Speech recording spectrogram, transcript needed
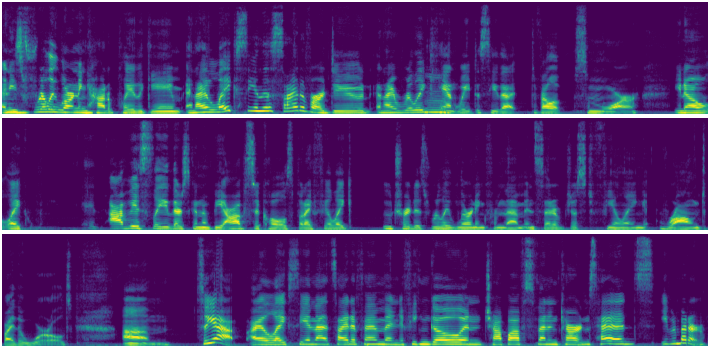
and he's really learning how to play the game. And I like seeing this side of our dude, and I really Mm. can't wait to see that develop some more. You know, like it, obviously there's going to be obstacles, but I feel like Uhtred is really learning from them instead of just feeling wronged by the world. Um, so yeah, I like seeing that side of him, and if he can go and chop off Sven and Kjartan's heads, even better.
